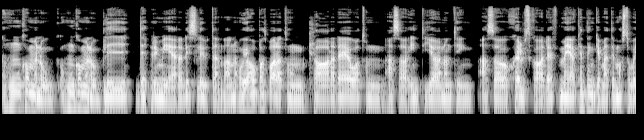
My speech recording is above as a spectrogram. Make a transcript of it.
hon kommer nog, hon kommer nog bli deprimerad i slutändan. Och jag hoppas bara att hon klarar det och att hon alltså inte gör någonting, alltså självskade. Men jag kan tänka mig att det måste vara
